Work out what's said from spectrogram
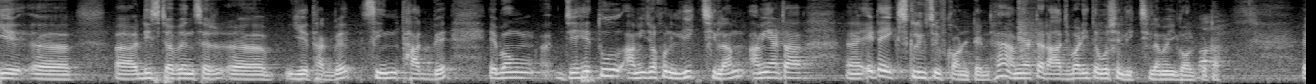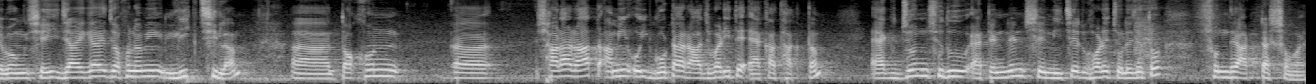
ইয়ে ডিস্টারবেন্সের ইয়ে থাকবে সিন থাকবে। এবং যেহেতু আমি যখন লিখছিলাম আমি একটা এটা এক্সক্লুসিভ কন্টেন্ট হ্যাঁ আমি একটা রাজবাড়িতে বসে লিখছিলাম এই গল্পটা। এবং সেই জায়গায় যখন আমি লিখছিলাম তখন সারা রাত আমি ওই গোটা রাজবাড়িতে একা থাকতাম। একজন শুধু অ্যাটেন্ডেন্ট সে নিচের ঘরে চলে যেত সন্ধে আটটার সময়।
